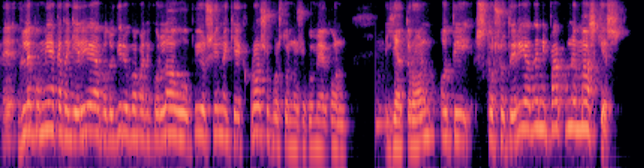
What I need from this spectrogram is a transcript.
ε, βλέπω μια καταγγελία από τον κύριο Παπα-Νικολάου ο οποίος είναι και εκπρόσωπος των νοσοκομιακών γιατρών ότι στο σωτηρία δεν υπάρχουν μάσκες.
